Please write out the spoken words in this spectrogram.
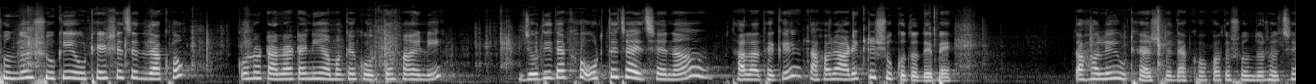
সুন্দর শুকিয়ে উঠে এসেছে, দেখো। কোনো টানাটানি আমাকে করতে হয়নি। যদি দেখো উঠতে চাইছে না থালা থেকে, তাহলে আরেকটু শুকোতে দেবে। তাহলেই উঠে আসবে, দেখো কত সুন্দর হচ্ছে।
